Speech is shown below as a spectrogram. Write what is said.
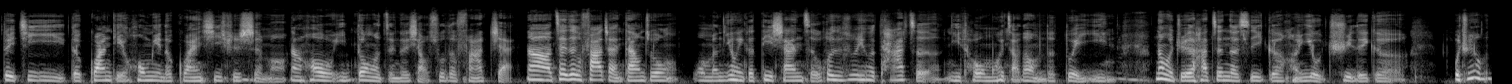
对记忆的观点后面的关系是什么，然后引动了整个小说的发展。那在这个发展当中，我们用一个第三者或者说一个他者里头，我们会找到我们的对应。那我觉得它真的是一个很有趣的一个，我觉得。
